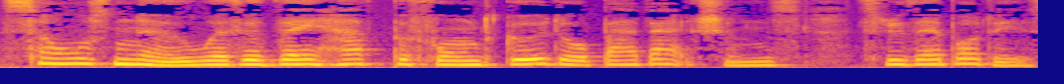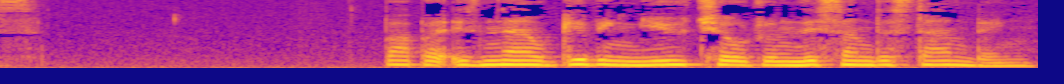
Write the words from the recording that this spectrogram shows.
Souls know whether they have performed good or bad actions through their bodies. Baba is now giving you children this understanding.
